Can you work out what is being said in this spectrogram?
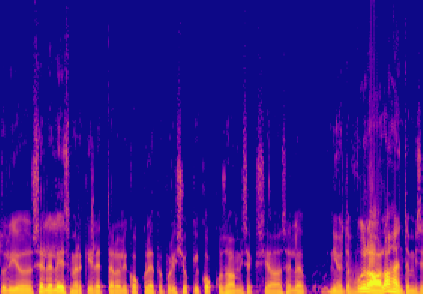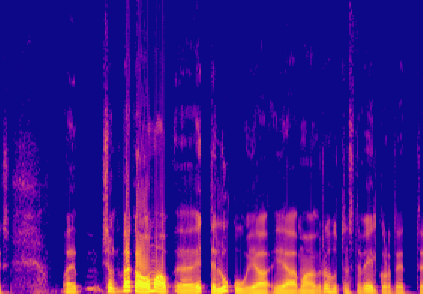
tuli ju sellel eesmärgil, et tal oli kokkulepe Politšuki kokkusaamiseks ja selle nii-öelda võla lahendamiseks. See on väga omaette lugu ja, ja ma rõhutan seda veel kord, et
